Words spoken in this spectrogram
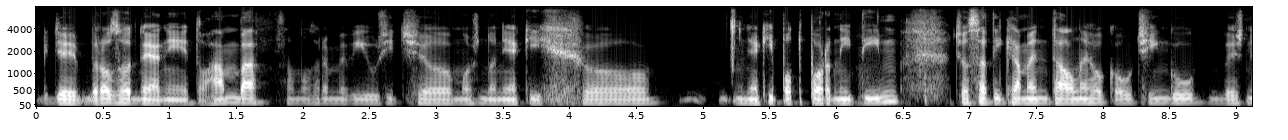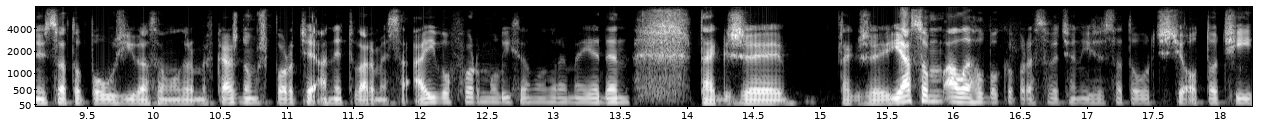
kde rozhodne a nie je to hamba, samozrejme využiť e, možno nejakých, e, nejaký podporný tím, čo sa týka mentálneho coachingu. Bežne sa to používa samozrejme v každom športe a netvarme sa aj vo formuli samozrejme jeden. Takže Takže ja som ale hlboko presvedčený, že sa to určite otočí.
